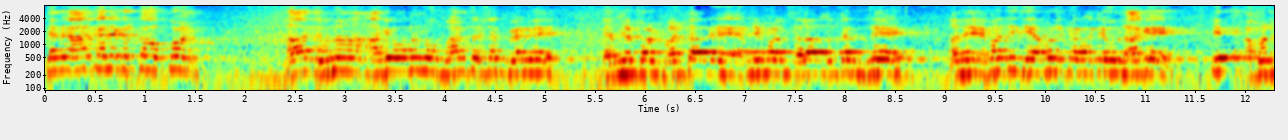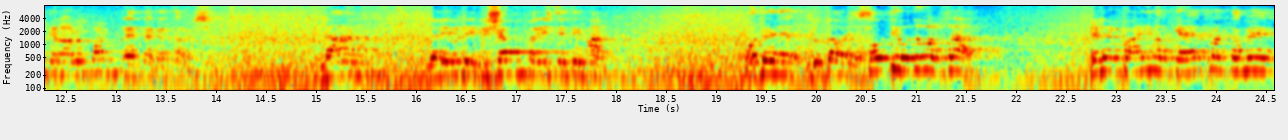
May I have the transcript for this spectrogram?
ત્યારે આ કાર્યકર્તાઓ પણ આ જૂના આગેવાનોનું માર્ગદર્શન મેળવે, એમને પણ મળતા રહે, એમને પણ સલાહ સૂચન લે અને એમાંથી જે અમલ કરવા જેવું લાગે એ અમલ કરવાનો પણ પ્રયત્ન કરતા હોય છે. દાન, ઘણી બધી વિષમ પરિસ્થિતિમાં પોતે જોતા હોય છે. સૌથી વધુ વરસાદ. એટલે પાણીનો કહેર પણ તમે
